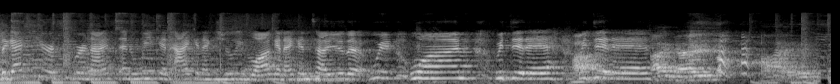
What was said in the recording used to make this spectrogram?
The guys here are super nice and we can I can actually vlog and I can tell you that we won, we did it, we did it. Hi guys. Hi.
